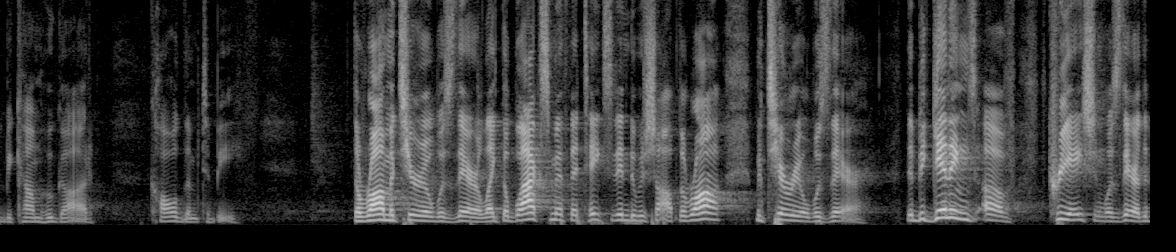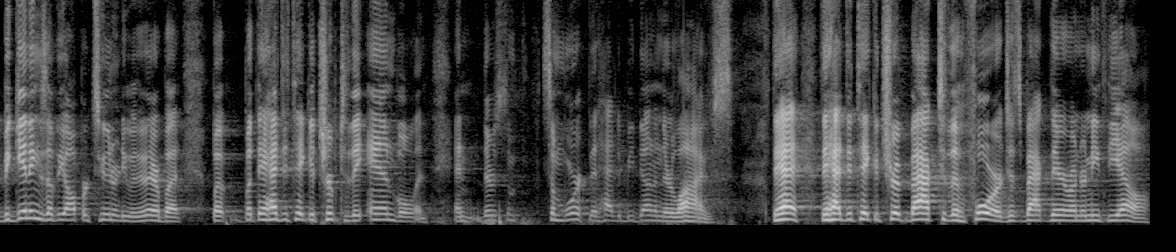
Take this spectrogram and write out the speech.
to become who God called them to be. The raw material was there, like the blacksmith that takes it into his shop. The raw material was there. The beginnings of creation was there. The beginnings of the opportunity were there, but but but they had to take a trip to the anvil and and there's some some work that had to be done in their lives. They had, they had to take a trip back to the forge. It's back there underneath the L.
